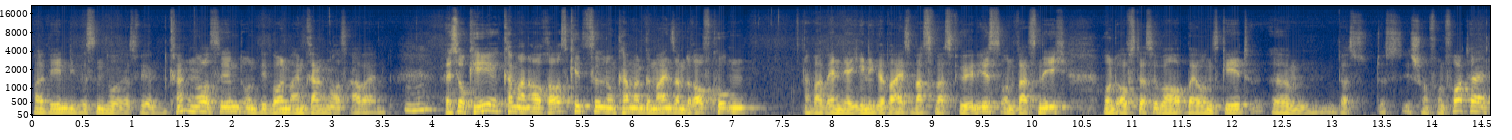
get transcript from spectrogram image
mal wen, die wissen nur, dass wir ein Krankenhaus sind und wir wollen mal im Krankenhaus arbeiten. Mhm. Ist okay, kann man auch rauskitzeln und kann man gemeinsam drauf gucken Aber wenn derjenige weiß, was was für ihn ist und was nicht und ob es das überhaupt bei uns geht, ähm, das, das ist schon von Vorteil.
